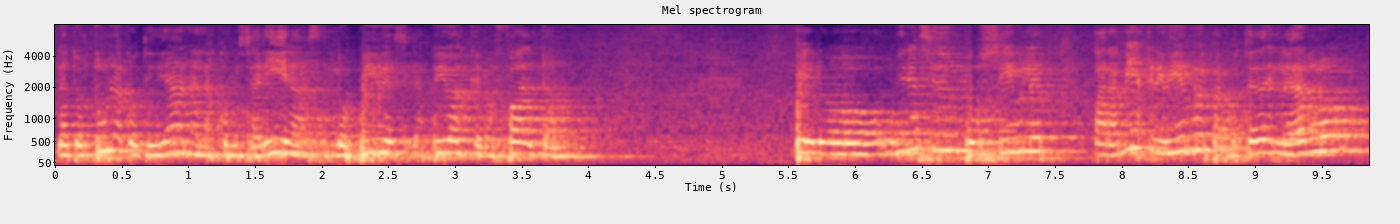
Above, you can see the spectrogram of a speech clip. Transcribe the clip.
la tortura cotidiana las comisarías, los pibes y las pibas que nos faltan. Pero hubiera sido imposible para mí escribirlo y para ustedes leerlo,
